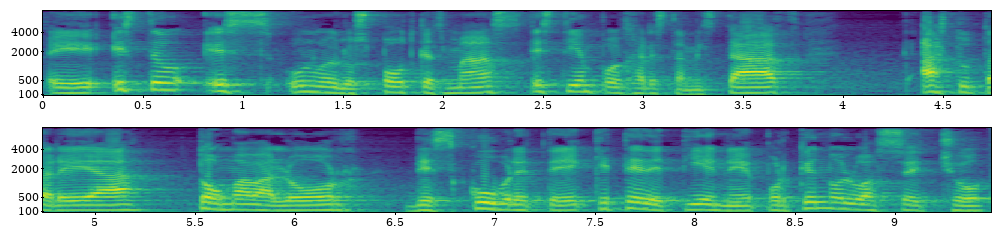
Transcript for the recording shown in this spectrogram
eh, esto es uno de los podcasts más. Es tiempo de dejar esta amistad. Haz tu tarea, toma valor, descúbrete qué te detiene, por qué no lo has hecho,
